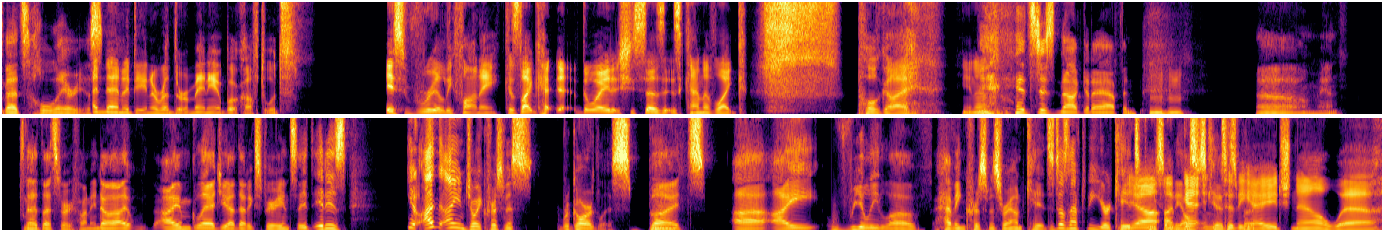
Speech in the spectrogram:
That's hilarious. And then Adina read the Romanian book afterwards. It's really funny because, like, the way that she says it is kind of like, poor guy, you know? it's just not going to happen. hmm Oh man, that that's very funny. No, I I am glad you had that experience. It it is, you know, I I enjoy Christmas regardless, Mm. but. Uh, I really love having Christmas around kids. It doesn't have to be your kids. it can yeah, be I'm somebody else's getting kids. to the but- age now where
